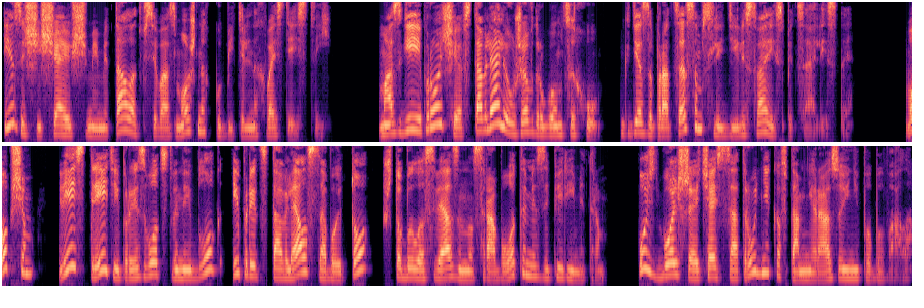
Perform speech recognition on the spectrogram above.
и защищающими металл от всевозможных губительных воздействий. Мозги и прочее вставляли уже в другом цеху, где за процессом следили свои специалисты. В общем, весь третий производственный блок и представлял собой то, что было связано с работами за периметром. Пусть большая часть сотрудников там ни разу и не побывала.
